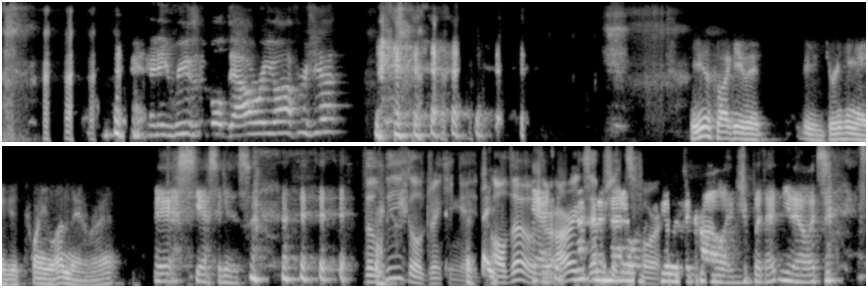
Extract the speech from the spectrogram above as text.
Any reasonable dowry offers yet? You're just lucky that the drinking age is 21 now, right? Yes, yes, it is. The legal drinking age, although Yeah, there are not gonna matter exemptions for you Go to college, but that, you know, it's, it's,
